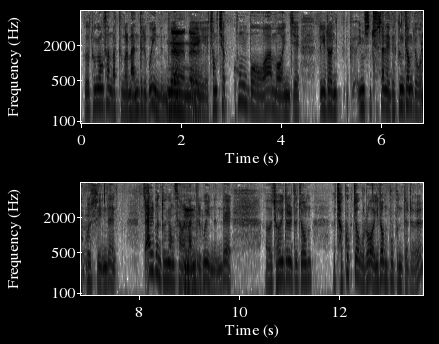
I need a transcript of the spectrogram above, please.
그 동영상 같은 걸 만들고 있는데요. 네, 네. 예, 예. 정책 홍보와 뭐 이제 또 이런 그 임신 출산에 대해 긍정적으로 볼 수 있는 짧은 동영상을 음. 만들고 있는데 어, 저희들도 좀 적극적으로 이런 부분들을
